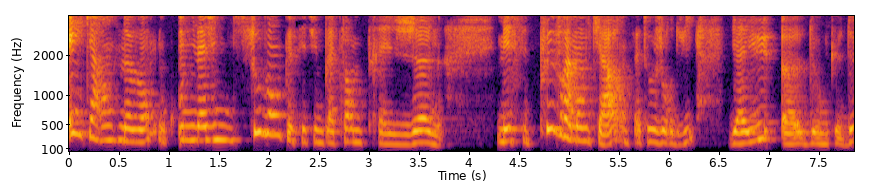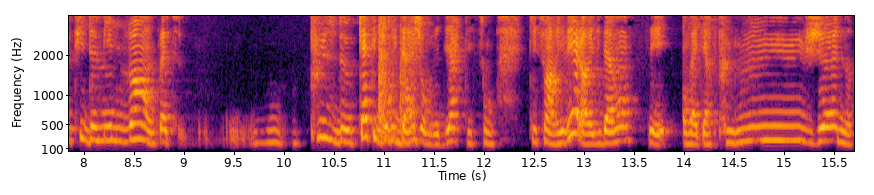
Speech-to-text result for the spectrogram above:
et 49 ans. Donc on imagine souvent que c'est une plateforme très jeune, mais c'est plus vraiment le cas en fait aujourd'hui. Il y a eu euh, donc depuis 2020 en fait plus de catégories d'âge, on va dire, qui sont, qui sont arrivées. Alors évidemment, c'est, on va dire, plus jeune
